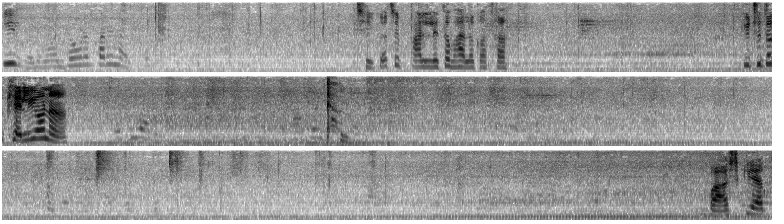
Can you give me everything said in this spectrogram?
কি দৌড়ে পারি না ঠিক আছে, পারলে তো ভালো কথা। কিছু তো খেলিও না। বাস কি এত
